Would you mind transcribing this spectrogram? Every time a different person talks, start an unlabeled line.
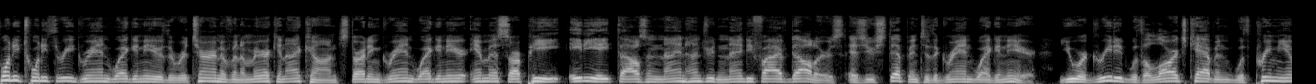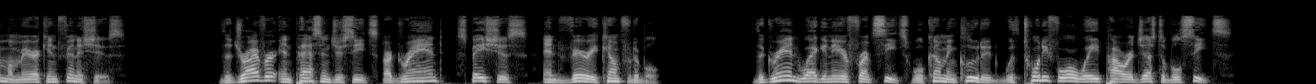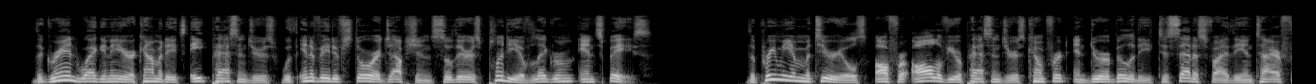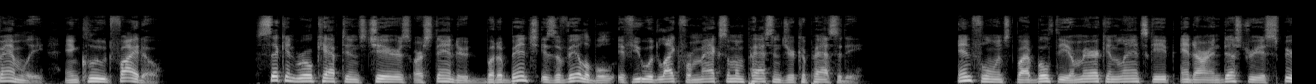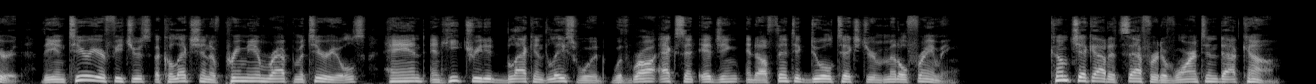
2023 Grand Wagoneer The return of an American icon starting Grand Wagoneer MSRP $88,995 As you step into the Grand Wagoneer, you are greeted with a large cabin with premium American finishes. The driver and passenger seats are grand, spacious, and very comfortable. The Grand Wagoneer front seats will come included with 24-way power adjustable seats. The Grand Wagoneer accommodates eight passengers with innovative storage options so there is plenty of legroom and space. The premium materials offer all of your passengers comfort and durability to satisfy the entire family, include Fido. Second row captain's chairs are standard, but a bench is available if you would like for maximum passenger capacity. Influenced by both the American landscape and our industrious spirit, the interior features a collection of premium wrapped materials, hand and heat treated blackened lacewood with raw accent edging and authentic dual texture metal framing. Come check out at SaffordofWarrenton.com.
